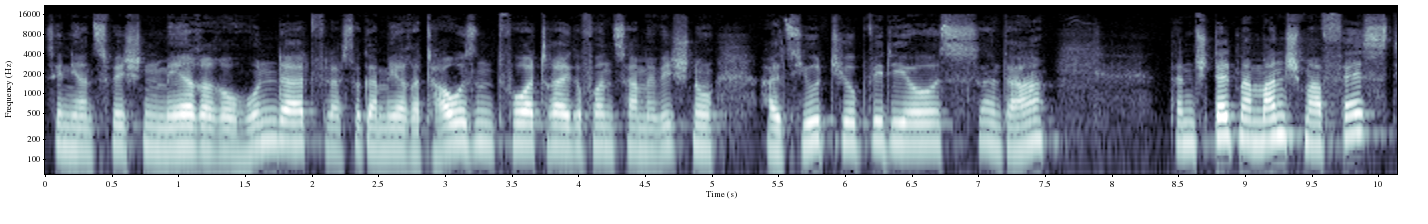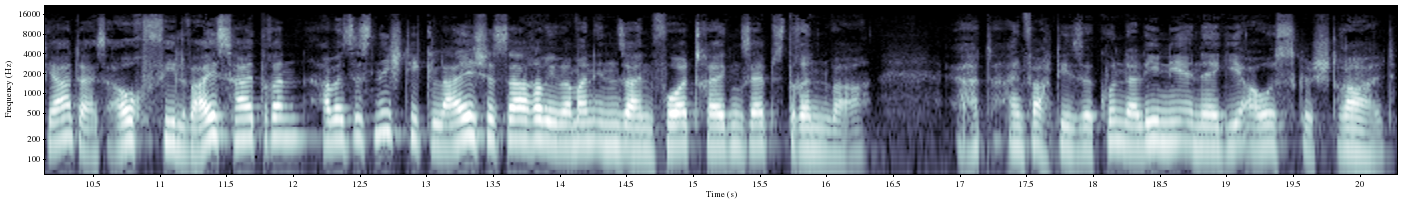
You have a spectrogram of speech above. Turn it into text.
sind ja inzwischen mehrere hundert, vielleicht sogar mehrere tausend Vorträge von Same Vishnu als YouTube-Videos da, dann stellt man manchmal fest, ja, da ist auch viel Weisheit drin, aber es ist nicht die gleiche Sache, wie wenn man in seinen Vorträgen selbst drin war. Er hat einfach diese Kundalini-Energie ausgestrahlt.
